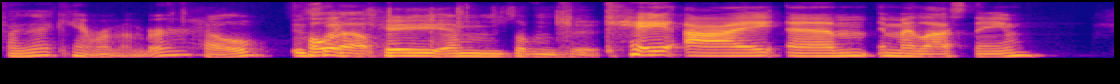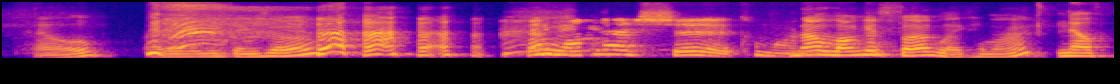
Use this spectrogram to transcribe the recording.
The fuck, I can't remember. Help. It's Hold like. K M something shit. K I M in my last name. Help. I don't really think so. That long ass shit. Come on. Not long as fuck. Like, come on. no,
